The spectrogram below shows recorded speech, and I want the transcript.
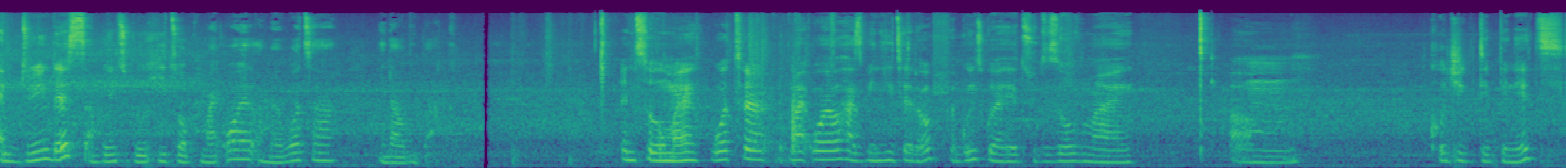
i'm doing this i'm going to go heat up my oil and my water and i'll be back. And so my water my oil has been heated up. I'm going to go ahead to dissolve my um kojic dip in it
